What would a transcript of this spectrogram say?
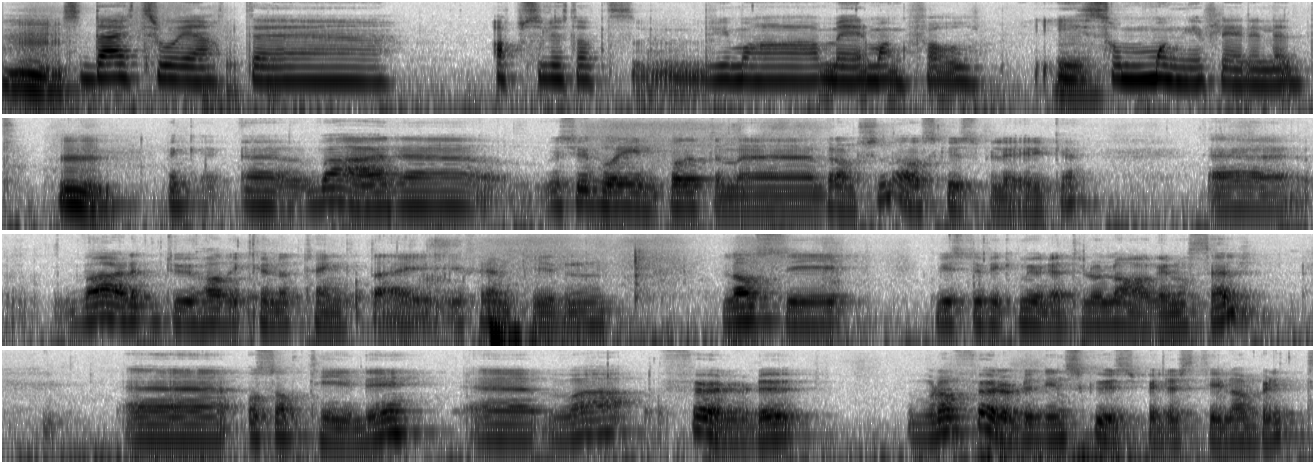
Mm. Så der tror jeg at eh, absolutt at vi må ha mer mangfold i Mm. så mange flere ledd. Mm. Eh, hva er eh, Hvis vi går inn på dette med bransjen da, og skuespilleryrket eh, Hva er det du hadde kunnet tenkt deg i fremtiden La oss si hvis du fikk mulighet til å lage noe selv. Eh, og samtidig eh, hva føler du Hvordan føler du din skuespillerstil har blitt?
